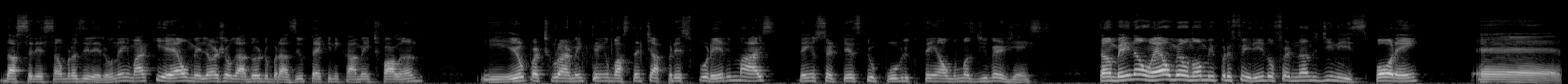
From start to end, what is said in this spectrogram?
da seleção brasileira. O Neymar, que é o melhor jogador do Brasil, tecnicamente falando, e eu, particularmente, tenho bastante apreço por ele, mas tenho certeza que o público tem algumas divergências. Também não é o meu nome preferido, o Fernando Diniz, porém, é,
